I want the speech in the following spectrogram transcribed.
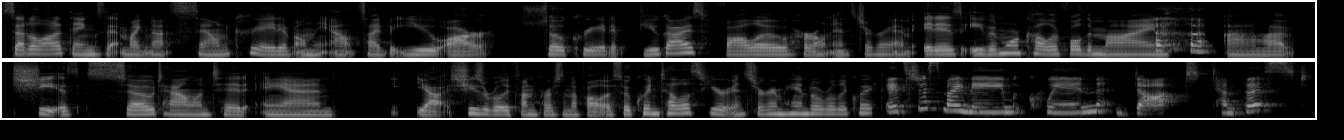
said a lot of things that might not sound creative on the outside, but you are so creative. If you guys follow her on Instagram, it is even more colorful than mine. uh, she is so talented and yeah, she's a really fun person to follow. So, Quinn, tell us your Instagram handle really quick. It's just my name, Quinn dot Tempest.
